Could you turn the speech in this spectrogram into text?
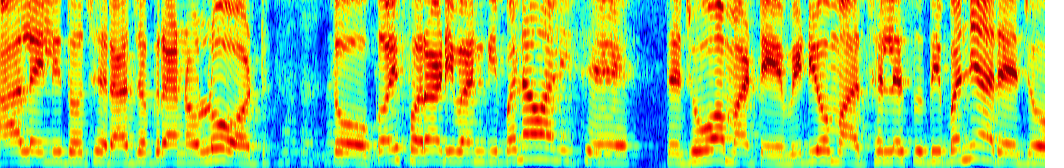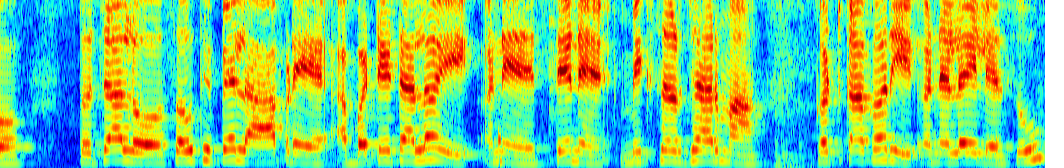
આ લઈ લીધો છે રાજગરાનો લોટ. તો કઈ ફરાળી વાનગી બનાવવાની છે તે જોવા માટે વિડીયોમાં છેલ્લે સુધી બન્યા રહેજો. તો ચાલો, સૌથી પહેલાં આપણે આ બટેટા લઈ અને તેને મિક્સર જારમાં કટકા કરી અને લઈ લેશું.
